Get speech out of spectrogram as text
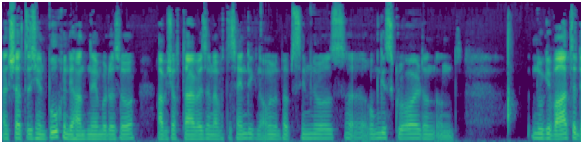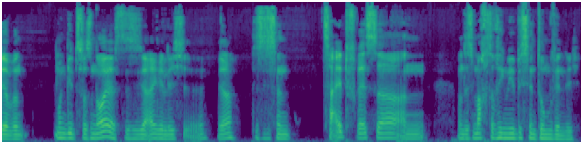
anstatt dass ich ein Buch in die Hand nehme oder so, habe ich auch teilweise einfach das Handy genommen und habe sinnlos äh, rumgescrollt und, und nur gewartet, ja, wann, wann gibt's was Neues? Das ist ja eigentlich, äh, ja, das ist ein Zeitfresser an und das macht auch irgendwie ein bisschen dumm, finde ich.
